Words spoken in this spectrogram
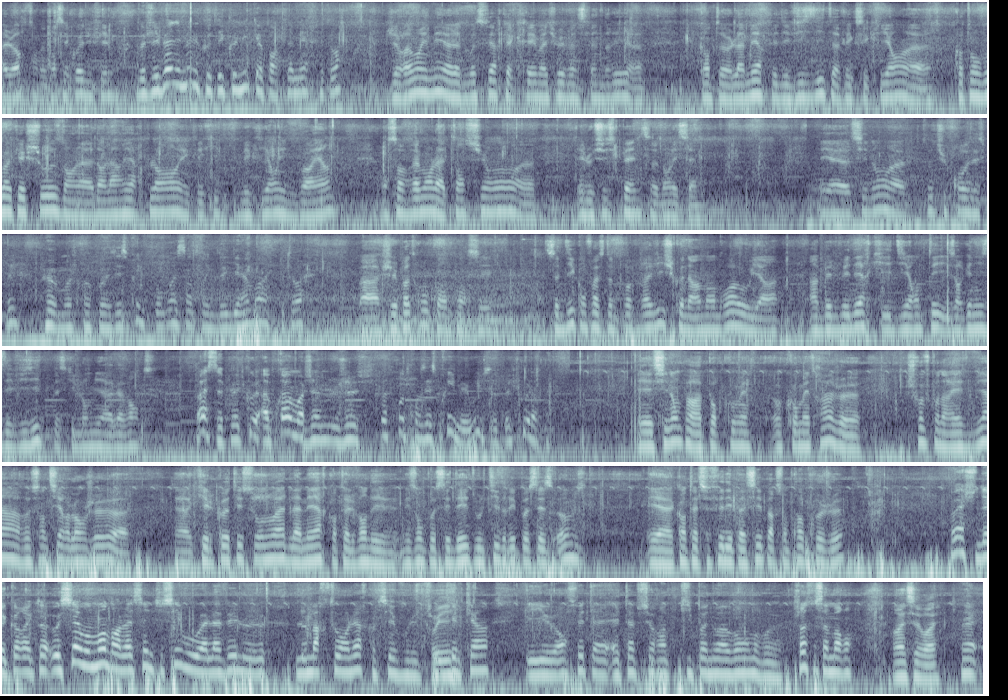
Alors, t'en as pensé quoi du film Bah, j'ai bien aimé le côté comique qu'apporte la mer chez toi. J'ai vraiment aimé euh, l'atmosphère qu'a créé Mathieu Evans Landry euh, quand euh, la mère fait des visites avec ses clients. quand on voit quelque chose dans la- dans l'arrière-plan et que les, clients ils ne voient rien, on sent vraiment la tension et le suspense dans les scènes. Et sinon, toi tu crois aux esprits moi, je crois pas aux esprits. Pour moi, c'est un truc de gamin. Et toi? Bah, je sais pas trop quoi en penser. Ça te dit qu'on fasse notre propre avis? Je connais un endroit où il y a un, un belvédère qui est dit hanté. Ils organisent des visites parce qu'ils l'ont mis à la vente. Ouais, ça peut être cool. Après, moi, je suis pas trop trop aux esprits, mais oui, ça peut être cool. Après. Et sinon, par rapport au court métrage, je trouve qu'on arrive bien à ressentir l'enjeu euh, euh, qui est le côté sournois de la mère quand elle vend des maisons possédées, d'où le titre Repossessed Homes, et euh, quand elle se fait dépasser par son propre jeu. Ouais, je suis d'accord avec toi. Aussi, un moment dans la scène, tu sais, où elle avait le, le marteau en l'air comme si elle voulait tuer Oui. quelqu'un, et euh, en fait, elle, elle tape sur un petit panneau à vendre. Je trouve ça marrant. Ouais, c'est vrai. Ouais.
